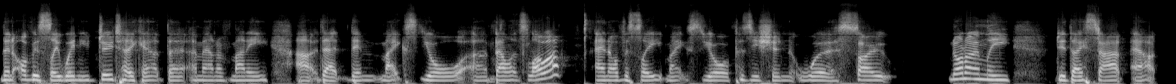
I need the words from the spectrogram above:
Then obviously when you do take out the amount of money, uh, that then makes your uh, balance lower and obviously makes your position worse. So not only did they start out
